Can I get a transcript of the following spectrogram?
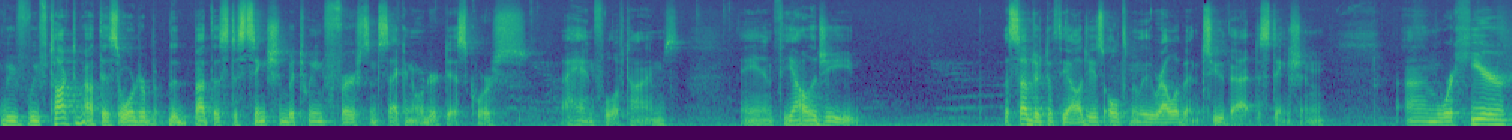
we've, we've talked about this order, about this distinction between first and second order discourse a handful of times. And theology, the subject of theology, is ultimately relevant to that distinction. Um, we're here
